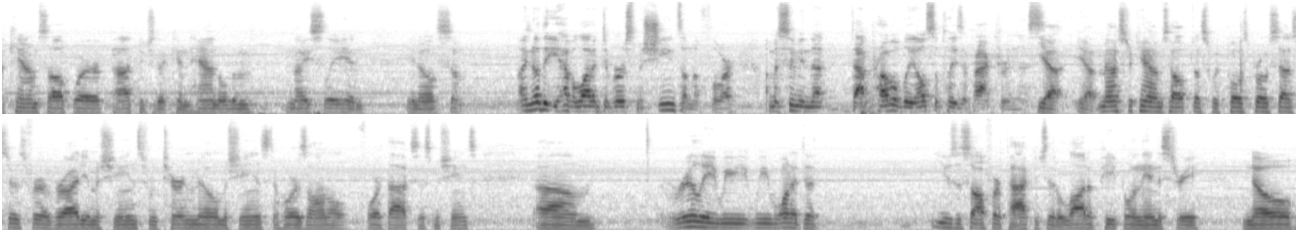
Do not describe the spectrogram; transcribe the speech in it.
a CAM software package that can handle them nicely and you know some I know that you have a lot of diverse machines on the floor. I'm assuming that that probably also plays a factor in this. Yeah, yeah. Mastercam's helped us with post processors for a variety of machines, from turn mill machines to horizontal fourth axis machines. Um, really, we, we wanted to use a software package that a lot of people in the industry know.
